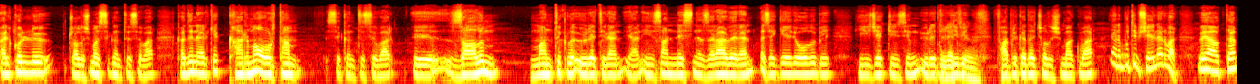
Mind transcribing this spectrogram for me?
Alkollü çalışma sıkıntısı var. Kadın erkek karma ortam sıkıntısı var. Ee, zalim mantıkla üretilen yani insan nesline zarar veren mesela GDO'lu bir yiyecek cinsinin üretildiği Üretilmiş. bir fabrikada çalışmak var. Yani bu tip şeyler var. Veyahut da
